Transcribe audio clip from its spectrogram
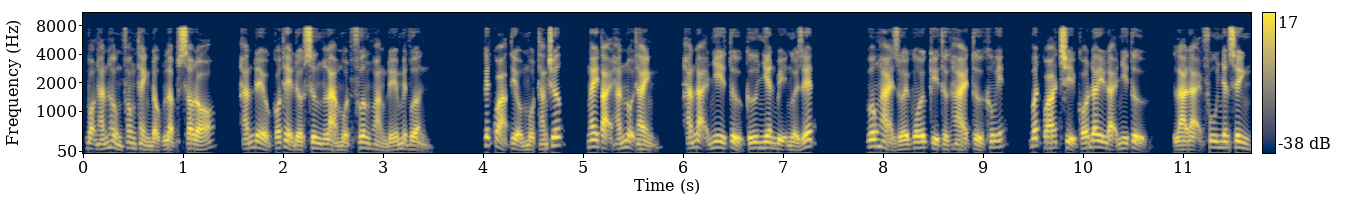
bọn hắn hồng phong thành độc lập sau đó, hắn đều có thể được xưng là một phương hoàng đế miệt vườn. Kết quả tiểu một tháng trước, ngay tại hắn nội thành, hắn đại nhi tử cư nhiên bị người giết. Vương hải dưới gối kỳ thực hải tử không ít, bất quá chỉ có đây đại nhi tử là đại phu nhân sinh.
